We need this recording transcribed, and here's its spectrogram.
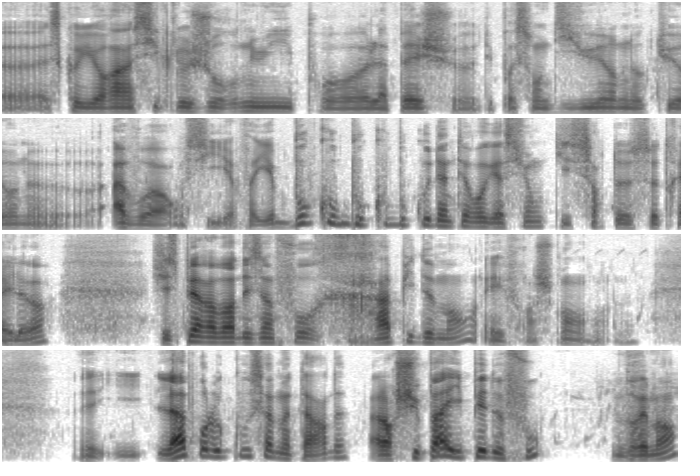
Euh, est-ce qu'il y aura un cycle jour-nuit pour euh, la pêche euh, des poissons diurnes, nocturnes À voir aussi. Enfin, il y a beaucoup, beaucoup, beaucoup d'interrogations qui sortent de ce trailer. J'espère avoir des infos rapidement et franchement, là pour le coup, ça me tarde. Alors, je suis pas hypé de fou, vraiment,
